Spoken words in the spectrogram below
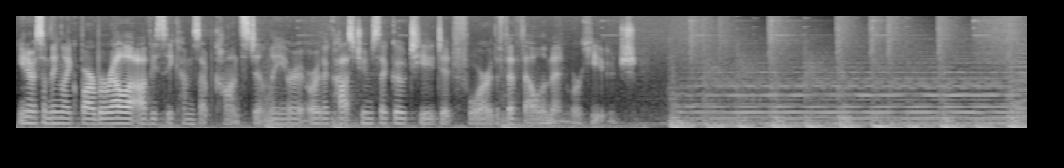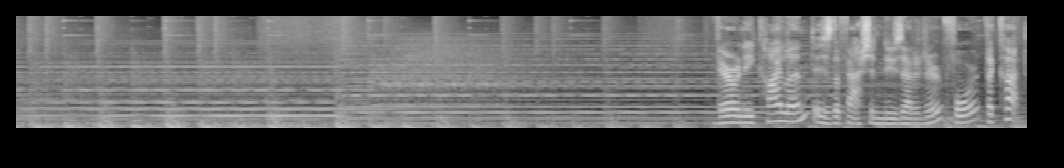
You know, something like Barbarella obviously comes up constantly, or, or the costumes that Gaultier did for The Fifth Element were huge. Veronique Hyland is the fashion news editor for The Cut.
